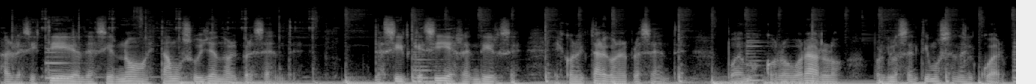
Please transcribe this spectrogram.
Al resistir y al decir no, estamos huyendo al presente. Decir que sí es rendirse, es conectar con el presente. Podemos corroborarlo porque lo sentimos en el cuerpo.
